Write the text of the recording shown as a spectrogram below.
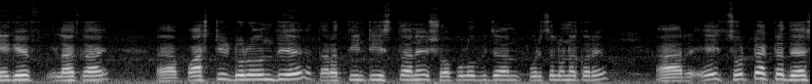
নেগেভ এলাকায়। পাঁচটি ড্রোন দিয়ে তারা তিনটি স্থানে সফল অভিযান পরিচালনা করে। আর এই ছোট্ট একটা দেশ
